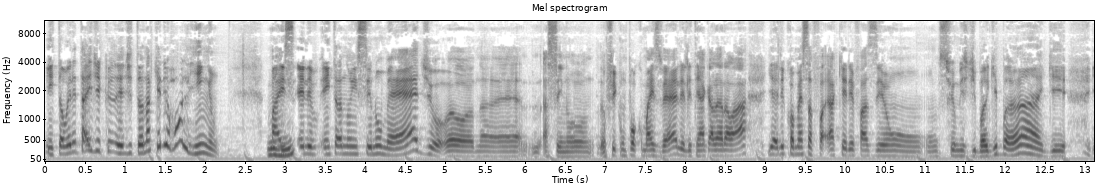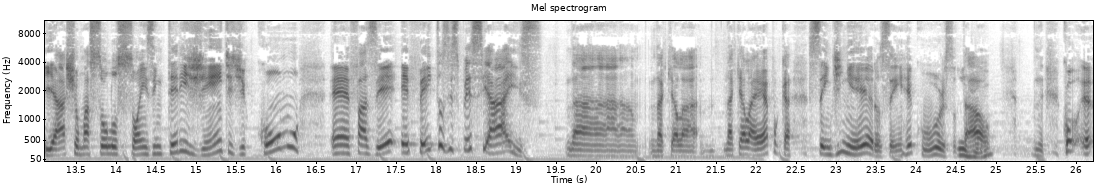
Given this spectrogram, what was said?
Então ele tá editando aquele rolinho. Mas uhum. ele entra no ensino médio, é, assim, no, eu fico um pouco mais velho, ele tem a galera lá, e aí ele começa a, a querer fazer um, uns filmes de bang bang, e acha umas soluções inteligentes de como é, fazer efeitos especiais na, naquela, naquela época sem dinheiro, sem recurso uhum. tal. Eh,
